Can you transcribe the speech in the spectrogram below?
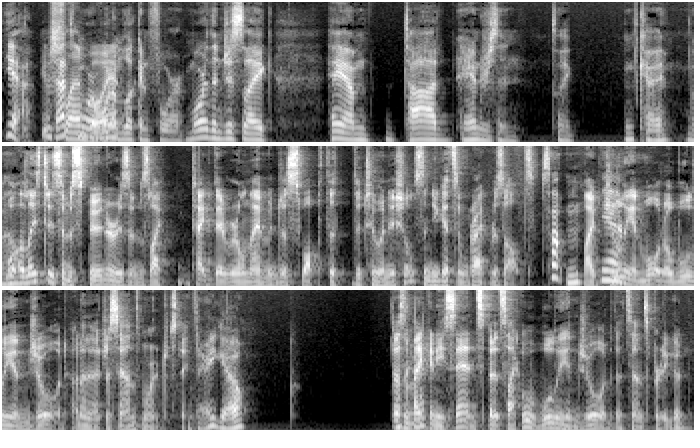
yeah. He was that's more what. I'm looking for. More than just like, hey, I'm Todd Anderson. It's like, okay, well, Well, at least do some spoonerisms, like take their real name and just swap the, the two initials, and you get some great results. something Like yeah. Julian Ward or Woolian Jord. I don't know, it just sounds more interesting. There you go. Doesn't make any sense, but it's like, oh, Woolly and Jord. That sounds pretty good.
